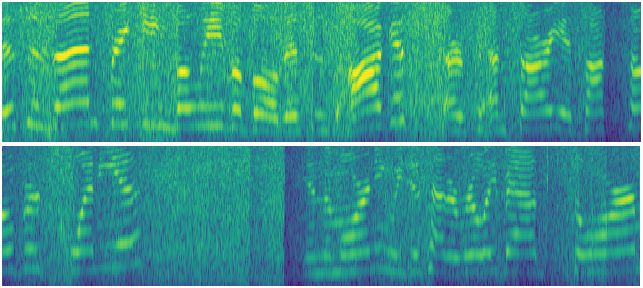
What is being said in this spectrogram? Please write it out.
This is unfreaking believable. This is August, or I'm sorry, it's October 20th in the morning. We just had a really bad storm.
